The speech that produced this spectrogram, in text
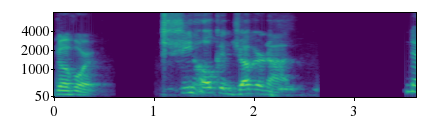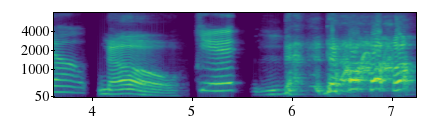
Go for it. She-Hulk and Juggernaut. No, No. get no.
